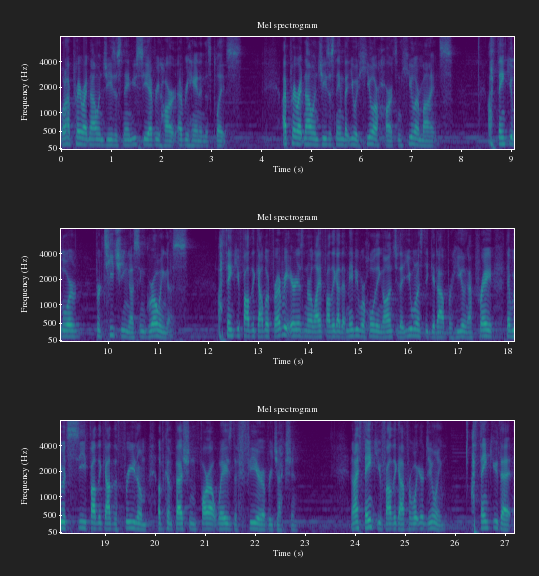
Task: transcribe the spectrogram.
Lord, I pray right now in Jesus' name, you see every heart, every hand in this place. I pray right now in Jesus' name that you would heal our hearts and heal our minds. I thank you, Lord, for teaching us and growing us. I thank you, Father God, Lord, for every areas in our life, Father God, that maybe we're holding on to, that you want us to get out for healing. I pray that we would see, Father God, the freedom of confession far outweighs the fear of rejection. And I thank you, Father God, for what you're doing. I thank you that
